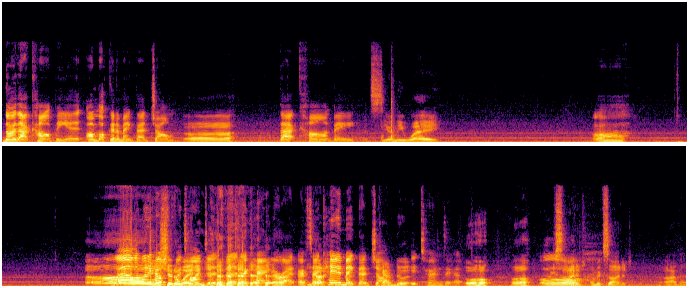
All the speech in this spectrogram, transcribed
No, that can't be it. I'm not gonna make that jump. Uh, That can't be. it's the only way. Oh. have helped if I timed it, but okay, all right. You So I can make that jump. Can do it. It turns out. Oh, oh, I'm Oh. excited. I'm excited. I'm a,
